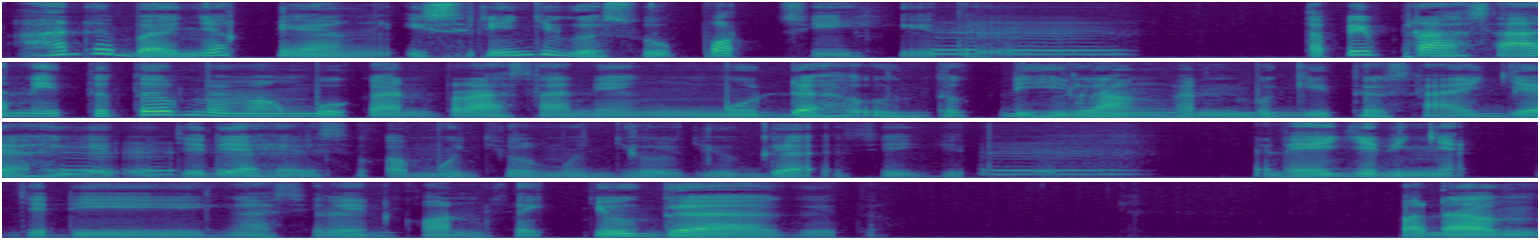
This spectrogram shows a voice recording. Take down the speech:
ada banyak yang istrinya juga support sih gitu Mhm. Tapi perasaan itu tuh memang bukan perasaan yang mudah untuk dihilangkan begitu saja gitu Mhm, jadi mhm. akhirnya suka muncul-muncul juga sih gitu Mhm. dan akhirnya jadinya jadi ngasilin konflik juga gitu padahal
